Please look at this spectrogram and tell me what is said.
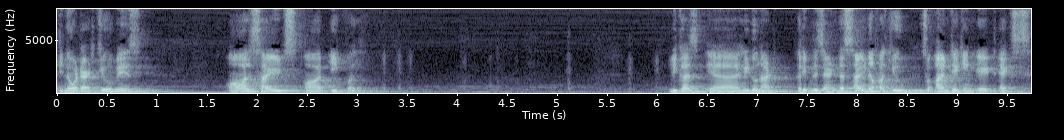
You know that cube is all sides are equal. Because uh, he do not represent the side of a cube, so I'm taking 8x.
